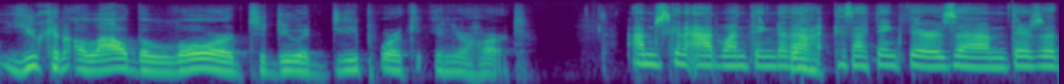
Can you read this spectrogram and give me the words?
you can allow the Lord to do a deep work in your heart. I'm just going to add one thing to that because I think there's um there's a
